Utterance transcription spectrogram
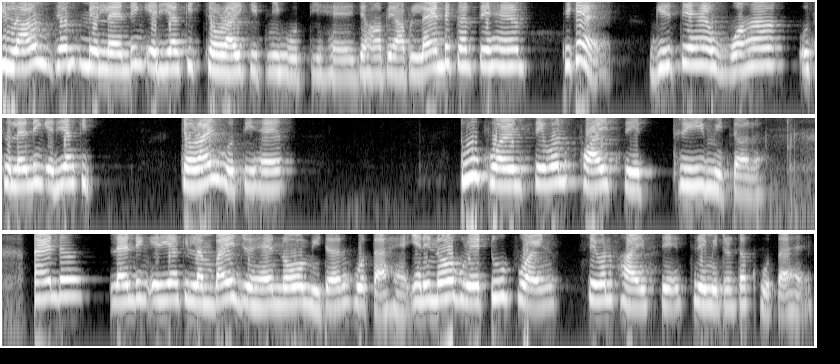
कि लॉन्ग जंप में लैंडिंग एरिया की चौड़ाई कितनी होती है, जहाँ पे आप लैंड करते हैं, ठीक है? गिरते हैं, वहाँ उस लैंडिंग एरिया की चौड़ाई होती है 2.75 से 3 मीटर एंड लैंडिंग एरिया की लंबाई जो है 9 मीटर होता है। यानी 9 गुड़े टू से 3 मीटर तक होता है।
